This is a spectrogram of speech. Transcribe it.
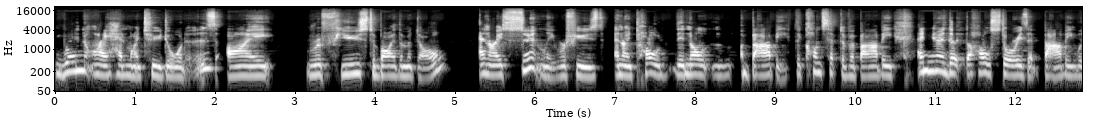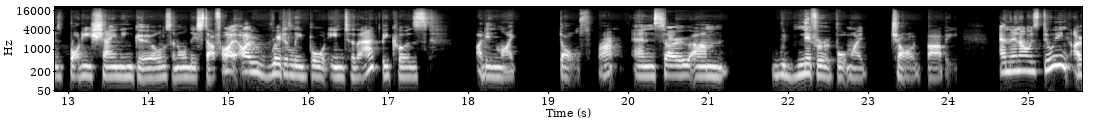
when I had my two daughters, I refused to buy them a doll. And I certainly refused, and I told they're not a Barbie, the concept of a Barbie. And, you know, the, the whole story that Barbie was body shaming girls and all this stuff. I, I readily bought into that because I didn't like dolls, right? And so um, would never have bought my child Barbie. And then I was doing, I,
